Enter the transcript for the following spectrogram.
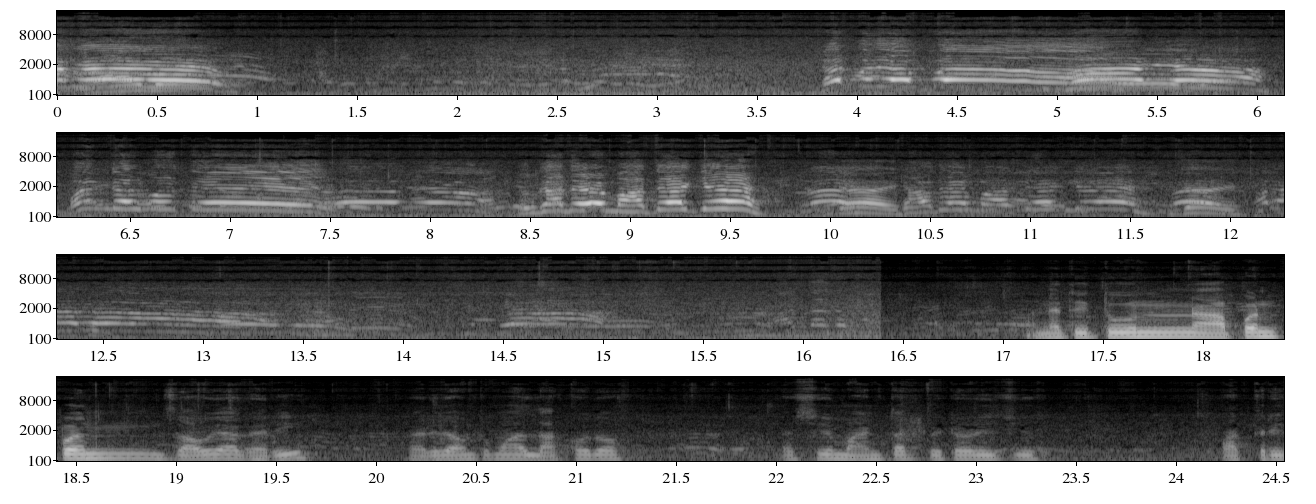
गणपती मूर्ती दुर्गादेव माते के। जय। गावदेव माते जय। आणि तिथून आपण पण जाऊया घरी. घरी जाऊन तुम्हाला दाखवतो अशी मांडतात पिठोरीची पात्री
